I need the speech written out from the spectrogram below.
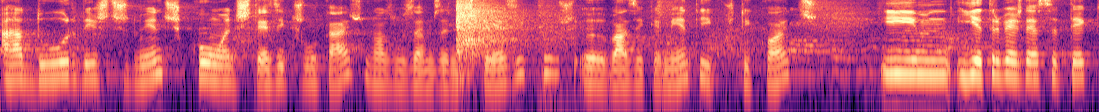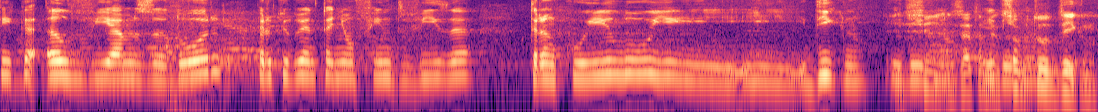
à dor destes doentes com anestésicos locais. Nós usamos anestésicos, uh, basicamente, e corticoides. E, e através dessa técnica aliviamos a dor para que o doente tenha um fim de vida tranquilo e, e, digno, e digno. Sim, exatamente, sobretudo digno.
